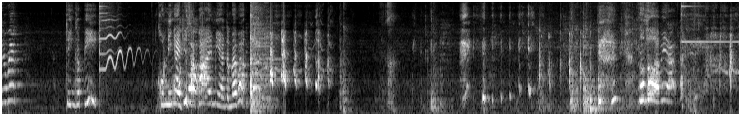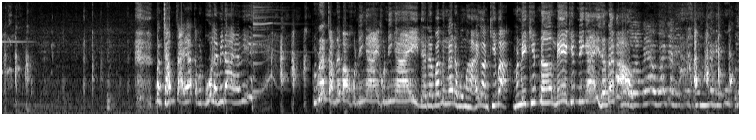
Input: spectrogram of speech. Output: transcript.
ชีวิต จริงครับพี่ คนนี้ไงที่ซักผ้าให้เมียจำได้ปะสู้ๆอะพี่อะมันช้ำใจนะแต่มันพูดอะไรไม่ได้อะพี่เพื่อนๆจำได้เปล่าคนนี้ไง คนนี้ไง เดี๋ยวเดี๋ยวแป๊บนึงนะเดี๋ยวผมหายก่อนคลิปอะมันมีคลิปหนึ่งนี่คลิปนี้ไงจำได้เปล่าบอกแล้วว่าจะให้กูคุณจะให้กูคื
